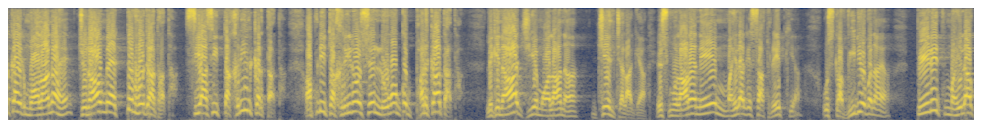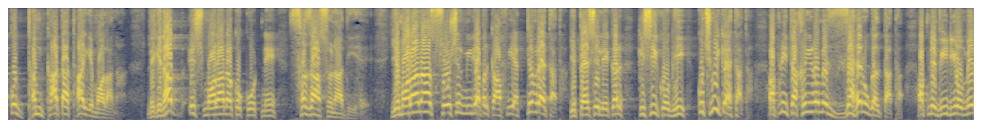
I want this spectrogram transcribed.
का एक मौलाना है, चुनाव में एक्टिव हो जाता था, सियासी तकरीर करता था, अपनी तकरीरों से लोगों को भड़काता था। लेकिन आज यह मौलाना जेल चला गया। इस मौलाना ने महिला के साथ रेप किया, उसका वीडियो बनाया, पीड़ित महिला को धमकाता था यह मौलाना। लेकिन अब इस मौलाना को कोर्ट ने सजा सुना दी है। यह मौलाना सोशल मीडिया पर काफ़ी एक्टिव रहता था। यह पैसे लेकर किसी को भी कुछ भी कहता था। अपनी तकरीरों में जहर उगलता था, अपने वीडियो में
